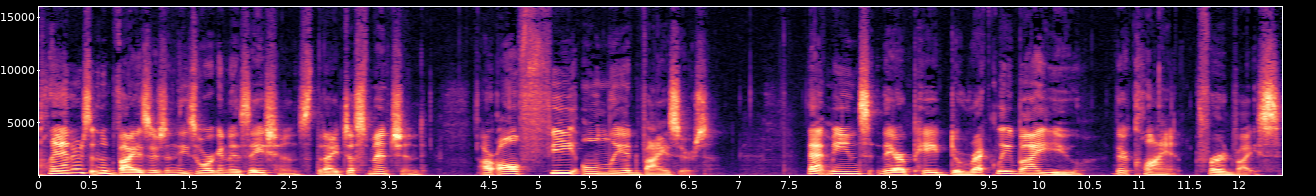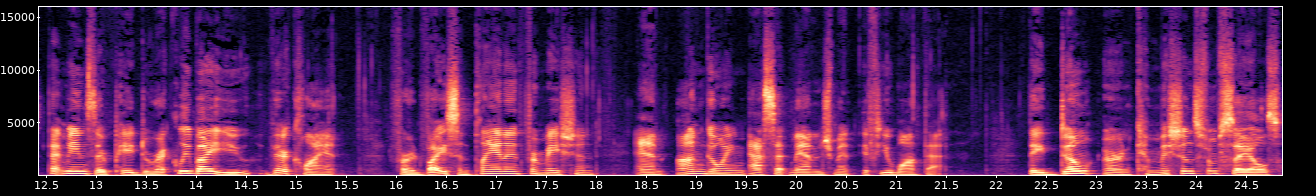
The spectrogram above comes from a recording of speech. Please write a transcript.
Planners and advisors in these organizations that I just mentioned are all fee only advisors. That means they are paid directly by you, their client, for advice. That means they're paid directly by you, their client, for advice and plan information and ongoing asset management if you want that. They don't earn commissions from sales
